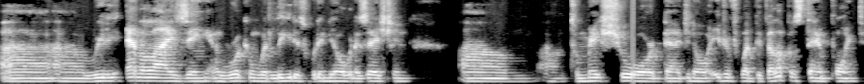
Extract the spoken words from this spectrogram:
uh, uh, really analyzing and working with leaders within the organization um, um to make sure that, you know, even from a developer standpoint,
